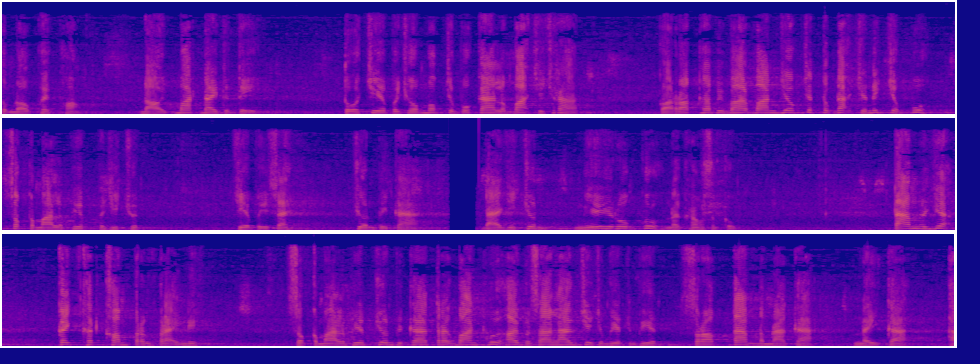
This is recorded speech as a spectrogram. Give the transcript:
កំណោភេទផង ដោយបាត់ដៃទទេទោះជាប្រជុំមុខចំពោះការលំបាកជាច្រើនក៏រដ្ឋាភិបាលបានយកចិត្តទុកដាក់ជានិច្ចចំពោះសុខុមាលភាពប្រជាជនជាពិសេសជនពិការដែលជាជនងាយរងគ្រោះនៅក្នុងសង្គមតាមរយៈកិច្ចខិតខំប្រឹងប្រែងនេះសុខុមាលភាពជនពិការត្រូវបានធ្វើឲ្យប្រសើរឡើងជាជំហានជំហានស្របតាមដំណើរការ នៃការអ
